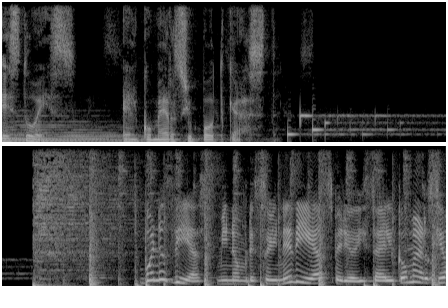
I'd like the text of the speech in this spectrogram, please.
Esto es El Comercio Podcast. Buenos días, mi nombre es Soine Díaz, periodista del Comercio,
